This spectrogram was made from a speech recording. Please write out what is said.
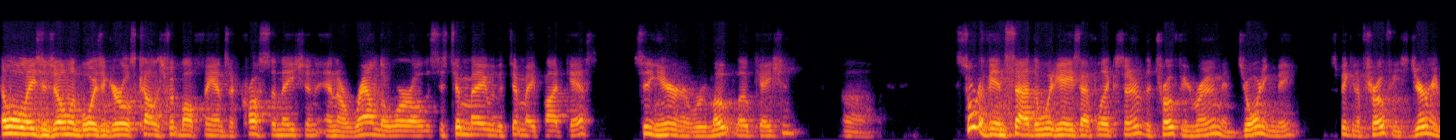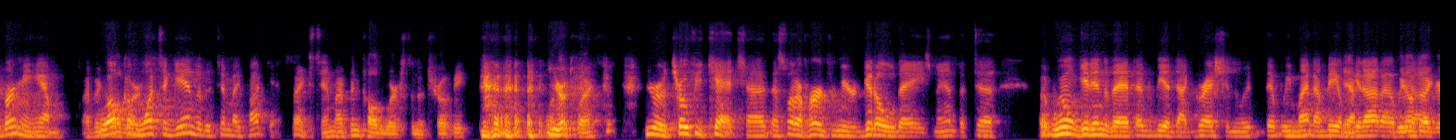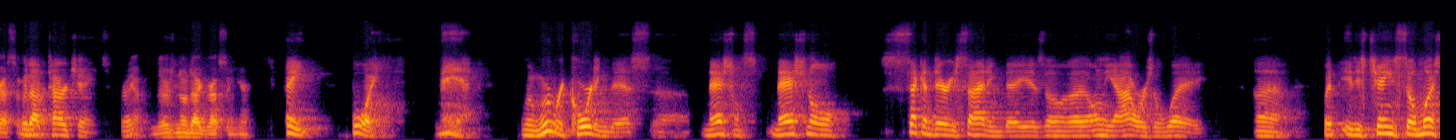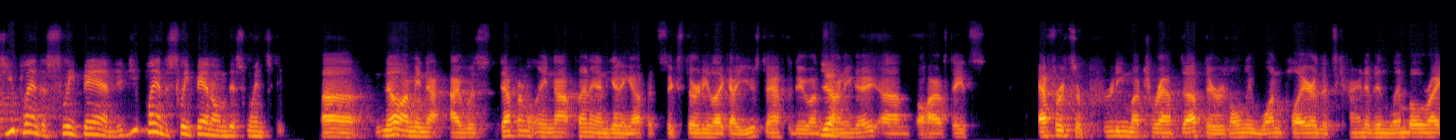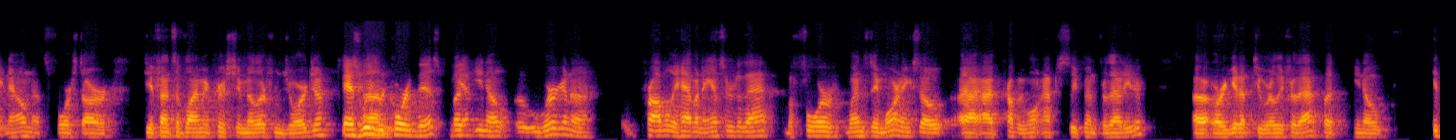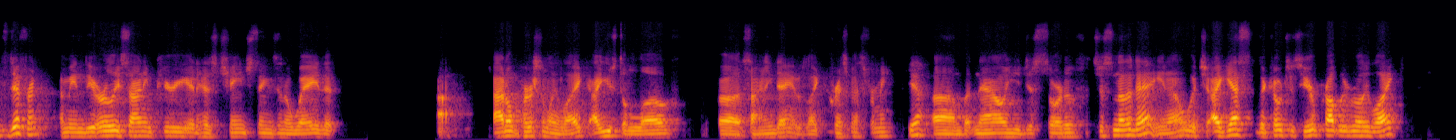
Hello, ladies and gentlemen, boys and girls, college football fans across the nation and around the world. This is Tim May with the Tim May Podcast, sitting here in a remote location, uh, sort of inside the Woody Hayes Athletic Center, the trophy room. And joining me, speaking of trophies, Jeremy Birmingham. Welcome once again to the Tim May Podcast. Thanks, Tim. I've been called worse than a trophy. you're, you're a trophy catch. Uh, that's what I've heard from your good old days, man. But uh, but we won't get into that. That would be a digression that we might not be able Yeah, to get out of. We don't without- digress. Without tire chains, right? Yeah, there's no digressing here. Hey, boy, man, when we're recording this, uh, National, National Secondary Signing Day is uh, only hours away. Uh, But it has changed so much. You plan to sleep in. Did you plan to sleep in on this Wednesday? Uh, no, I mean, I, I was definitely not planning on getting up at six thirty like I used to have to do on Yeah. signing day. Um, Ohio State's efforts are pretty much wrapped up. There's only one player that's kind of in limbo right now, and that's four-star defensive lineman Christen Miller from Georgia. As we Um, record this, But yeah, you know, we're gonna probably have an answer to that before Wednesday morning, so I, I probably won't have to sleep in for that either, uh, or get up too early for that. But you know, it's different. I mean, the early signing period has changed things in a way that I, I don't personally like. I used to love uh, signing day. It was like Christmas for me. Yeah. Um, but now you just sort of it's just another day, you know, which I guess the coaches here probably really like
